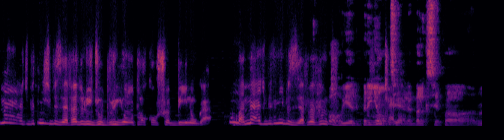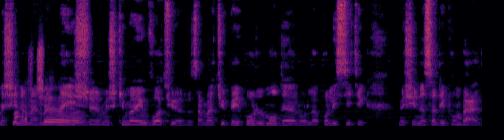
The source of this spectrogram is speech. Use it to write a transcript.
ما عجبتنيش بزاف. هذو اللي يجوا brillants tout court شابين وكاع. والله ما عجبتني بزاف ما فهمتش. هي ال brillanté على بالك c'est pas ماشي ماهيش مش كيما une voiture زعما tu payes pour ال modèle ولا pour l'esthétique ماشي ça dépend بعد.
